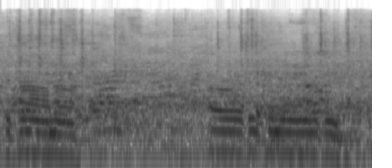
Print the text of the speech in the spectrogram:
The drama. Oh, the humanity.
